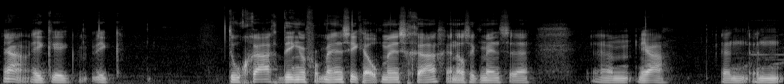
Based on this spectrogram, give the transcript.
Ja, ik, ik, ik doe graag dingen voor mensen. Ik help mensen graag. En als ik mensen ehm, ja, een, een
